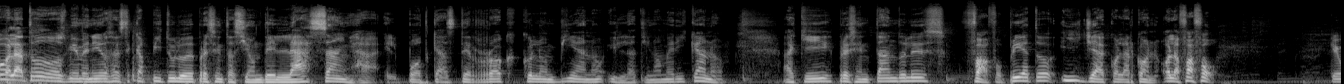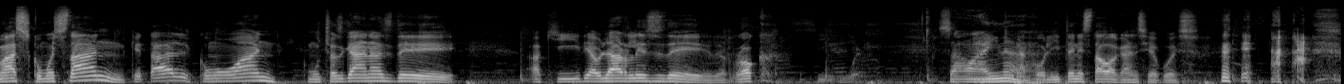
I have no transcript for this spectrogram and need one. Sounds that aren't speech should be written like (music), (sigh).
Hola a todos, bienvenidos a este capítulo de presentación de La Zanja, el podcast de rock colombiano y latinoamericano. Aquí presentándoles Fafo Prieto y Jaco Larcón. Hola Fafo. ¿Qué más? ¿Cómo están? ¿Qué tal? ¿Cómo van? Con muchas ganas de aquí de hablarles de, de rock y bueno. Esa vaina. acolita en esta vagancia, pues. (laughs)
